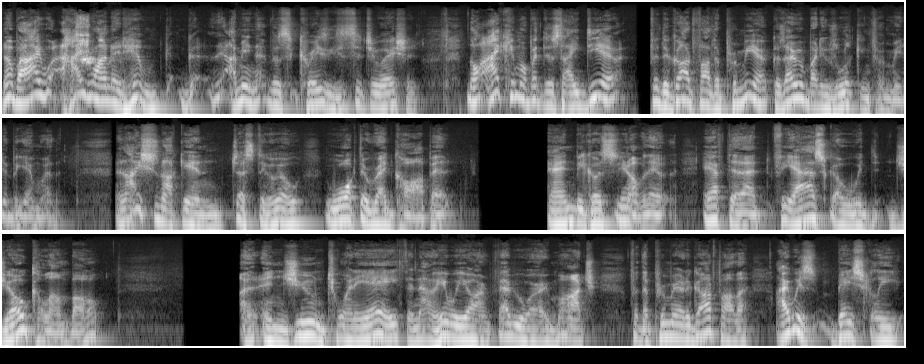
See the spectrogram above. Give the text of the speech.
No, but I, I wanted him. I mean, it was a crazy situation. No, I came up with this idea for the Godfather premiere because everybody was looking for me to begin with, and I snuck in just to go walk the red carpet, and because you know they, after that fiasco with Joe Colombo uh, in June 28th, and now here we are in February, March for the premiere of The Godfather, I was basically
